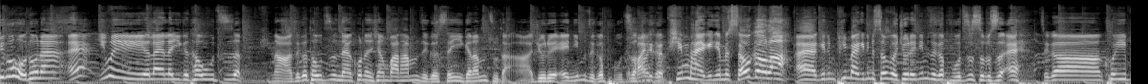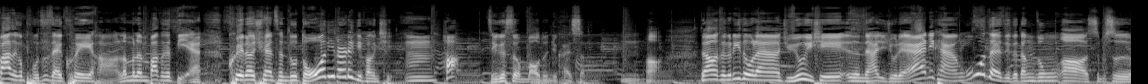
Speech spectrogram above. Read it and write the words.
结果后头呢，哎，因为来了一个投资人，那这个投资人呢，可能想把他们这个生意给他们做大，啊觉得哎，你们这个铺子把这个品牌给你们收购了。哎，给你们品牌给你们收购，觉得你们这个铺子是不是哎，这个可以把这个铺子再扩一下，能不能把这个店扩到全成都多滴点儿的地方去？嗯，好，这个时候矛盾就开始了。嗯啊，然后这个里头呢，就有一些人呢，他就觉得，哎，你看我在这个当中啊，是不是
